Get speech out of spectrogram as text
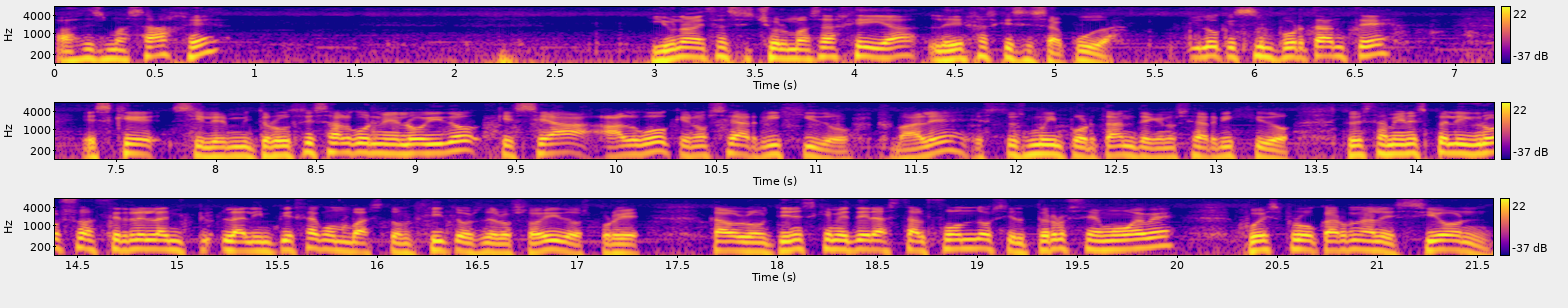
Haces masaje y una vez has hecho el masaje ya le dejas que se sacuda. Y lo que es importante es que si le introduces algo en el oído, que sea algo que no sea rígido, ¿vale? Esto es muy importante, que no sea rígido. Entonces también es peligroso hacerle la, limpieza con bastoncitos de los oídos, porque claro, lo tienes que meter hasta el fondo, si el perro se mueve, puedes provocar una lesión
